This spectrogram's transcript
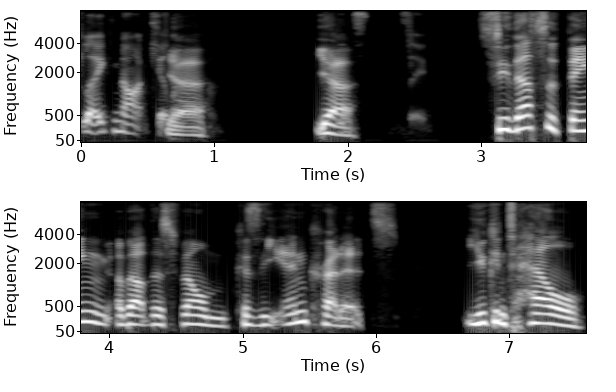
like not kill Yeah. anyone? Yeah. It's insane. See, that's the thing about this film because the end credits, you can tell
